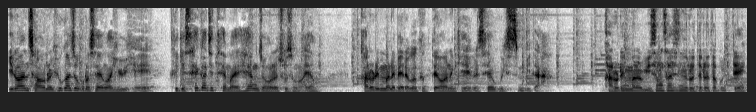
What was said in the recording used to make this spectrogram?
이러한 자원을 효과적으로 사용하기 위해 크게 세 가지 테마의 해양 정원을 조성하여 가로림만의 매력을 극대화하는 계획을 세우고 있습니다. 가로림만을 위성 사진으로 내려다볼 때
